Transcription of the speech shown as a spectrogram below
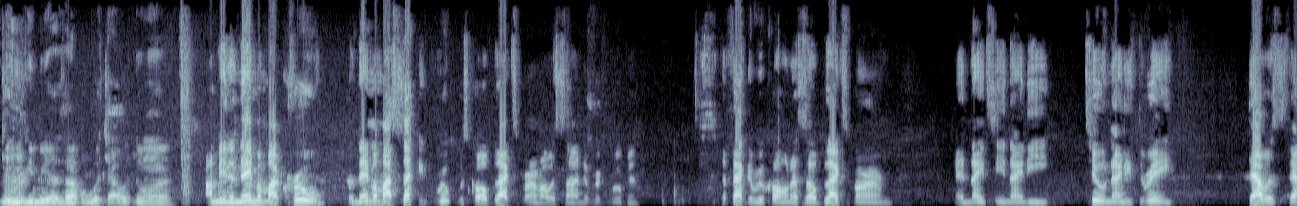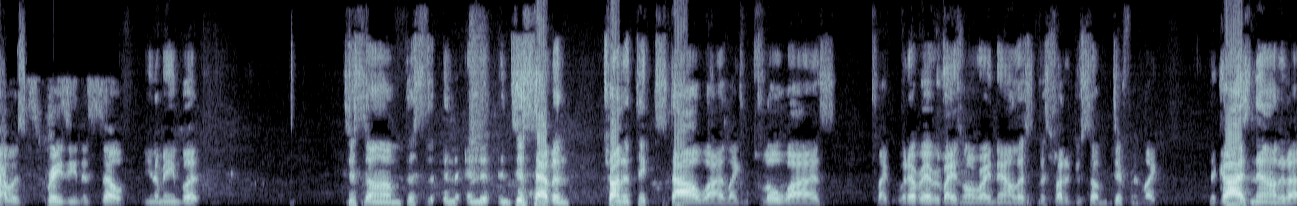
Can you Mhm. give me an example of what y'all was doing? I mean, the name of my crew, the name of my second group was called Black Sperm. I was signed to Rick Rubin. The fact that we were calling ourselves Black Sperm in 1992, 93, that was that was crazy in itself. You know what I mean? But just um, just and, and, and just having trying to think style wise, like flow wise, like whatever everybody's on right now. Let's let's try to do something different. Like the guys now that I,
